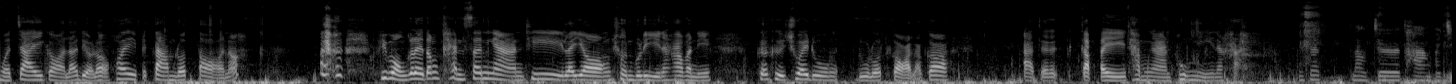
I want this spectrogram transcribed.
หัวใจก่อนแล้วเดี๋ยวเราค่อยไปตามรถต่อเนาะ พี่หมงก็เลยต้องแคนเซิลงานที่ระยองชนบุรีนะคะ วันนี้ก็คือช่วยดูดูรถก่อนแล้วก็อาจจะกลับไปทำงานพรุ่งนี้นะคะเราเจอทางไปเจ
